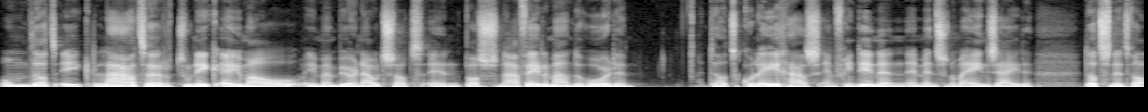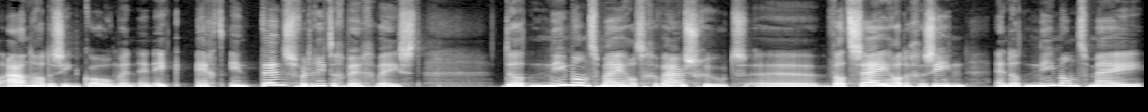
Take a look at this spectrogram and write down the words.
omdat ik later, toen ik eenmaal in mijn burn-out zat en pas na vele maanden hoorde dat collega's en vriendinnen en mensen om me heen zeiden dat ze het wel aan hadden zien komen. En ik echt intens verdrietig ben geweest dat niemand mij had gewaarschuwd uh, wat zij hadden gezien. En dat niemand mij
